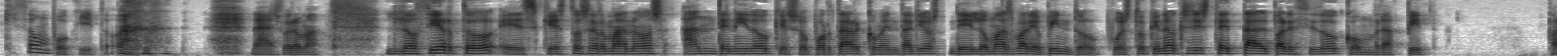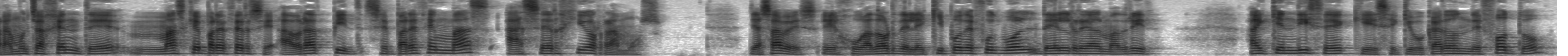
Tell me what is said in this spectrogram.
quizá un poquito. Nada, es broma. Lo cierto es que estos hermanos han tenido que soportar comentarios de lo más variopinto, puesto que no existe tal parecido con Brad Pitt. Para mucha gente, más que parecerse a Brad Pitt, se parecen más a Sergio Ramos. Ya sabes, el jugador del equipo de fútbol del Real Madrid. Hay quien dice que se equivocaron de foto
